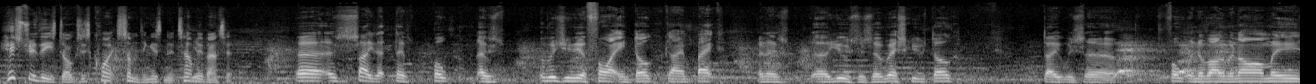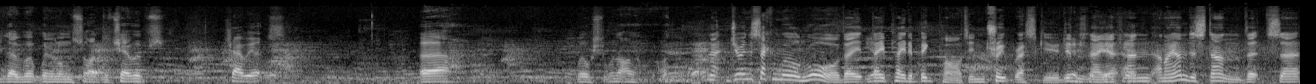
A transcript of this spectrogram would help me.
history of these dogs is quite something, isn't it? Tell me about it. Uh, as I say, that they've bought. They was originally a fighting dog going back, and was uh, used as a rescue dog. They was uh, fought in the Roman army. They went, went alongside the cherubs, chariots. Uh, well, well, I, I, Now, during the Second World War, they, they played a big part in troop rescue, didn't Yes, they? did, yeah. and, and I understand that uh,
